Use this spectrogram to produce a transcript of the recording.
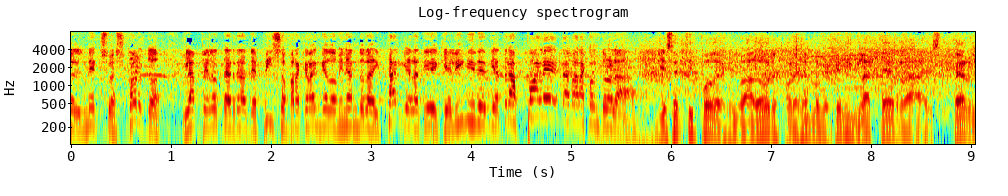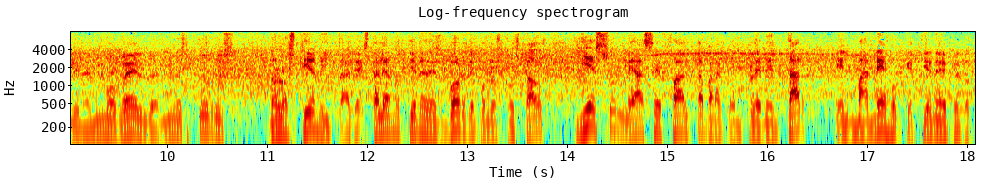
El nexo es corto. La pelota es de piso para que venga dominando la Italia. La tiene Chiellini desde atrás. Paleta para controlar. Y ese tipo de jugadores, por ejemplo, que tiene Inglaterra, Sterling, el mismo Belve, el mismo Sturridge, no los tiene Italia. Italia no tiene desborde por los costados y eso le hace falta para complementar el manejo que tiene de pelota.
